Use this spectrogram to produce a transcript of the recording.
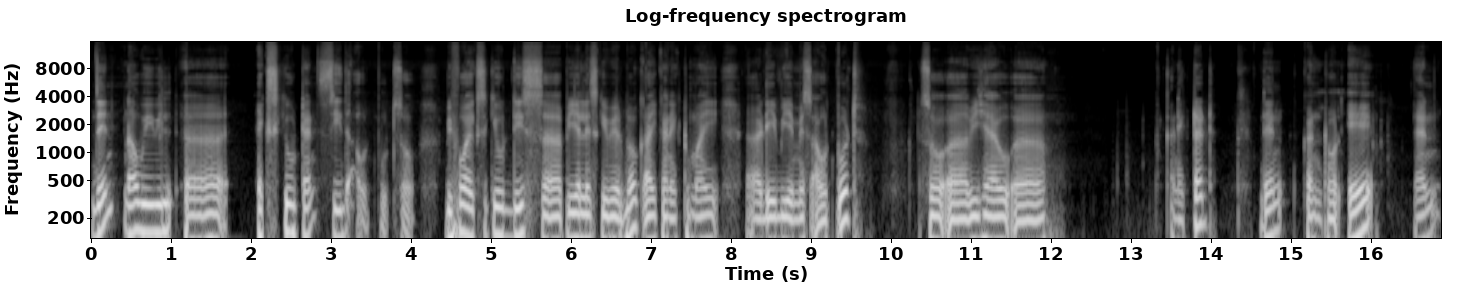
Then now we will uh, execute and see the output. So before execute this uh, plsql block i connect to my uh, dbms output. So uh, we have uh, connected. Then control a and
